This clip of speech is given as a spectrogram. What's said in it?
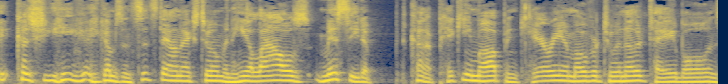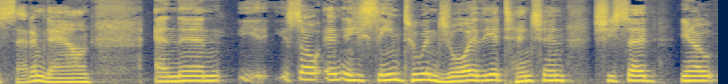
because uh, she he he comes and sits down next to him and he allows Missy to kind of pick him up and carry him over to another table and set him down and then so and he seemed to enjoy the attention she said you know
